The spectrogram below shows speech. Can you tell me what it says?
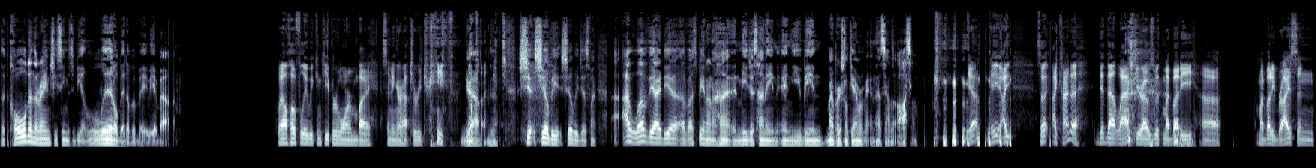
the cold and the rain. She seems to be a little bit of a baby about. Well, hopefully we can keep her warm by sending her out to retrieve. Yeah, she, she'll be she'll be just fine. I, I love the idea of us being on a hunt and me just hunting and you being my personal cameraman. That sounds awesome. yeah. Hey, I so I kind of did that last year. I was with my buddy, uh, my buddy Bryce, and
